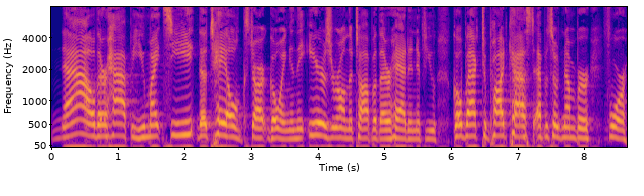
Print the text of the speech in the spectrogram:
now they're happy. You might see the tail start going and the ears are on the top of their head. And if you go back to podcast episode number four,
